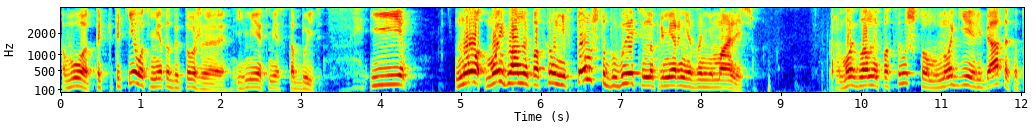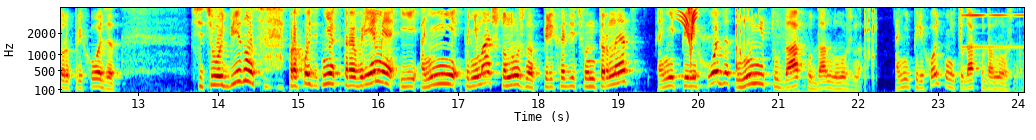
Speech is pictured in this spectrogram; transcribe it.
Вот, так, такие вот методы тоже имеют место быть. И, но мой главный посыл не в том, чтобы вы этим, например, не занимались. Мой главный посыл, что многие ребята, которые приходят в сетевой бизнес, проходят некоторое время, и они понимают, что нужно переходить в интернет, они переходят, ну, не туда, куда нужно. Они переходят не туда, куда нужно.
